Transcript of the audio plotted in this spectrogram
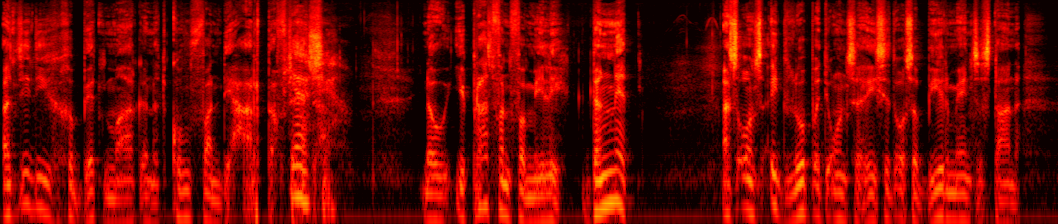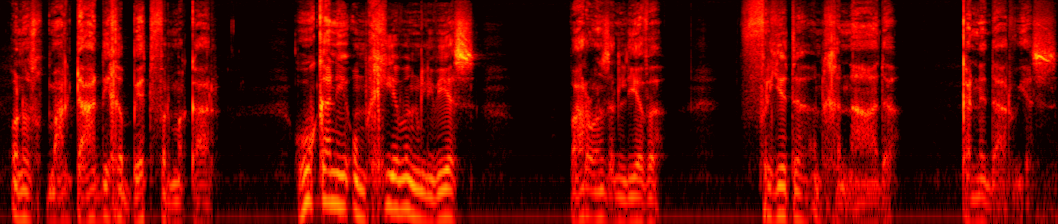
as jy die gebed maak en dit kom van die hart af, Ja, Shaida. Sheikh. Nou, jy praat van familie. Dink net as ons uitloop uit ons huis het ons 'n buurmense staan en ons maak daardie gebed vir mekaar. Hoe kan die omgewing wees waar ons in lewe vrede en genade kan net daar wees.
